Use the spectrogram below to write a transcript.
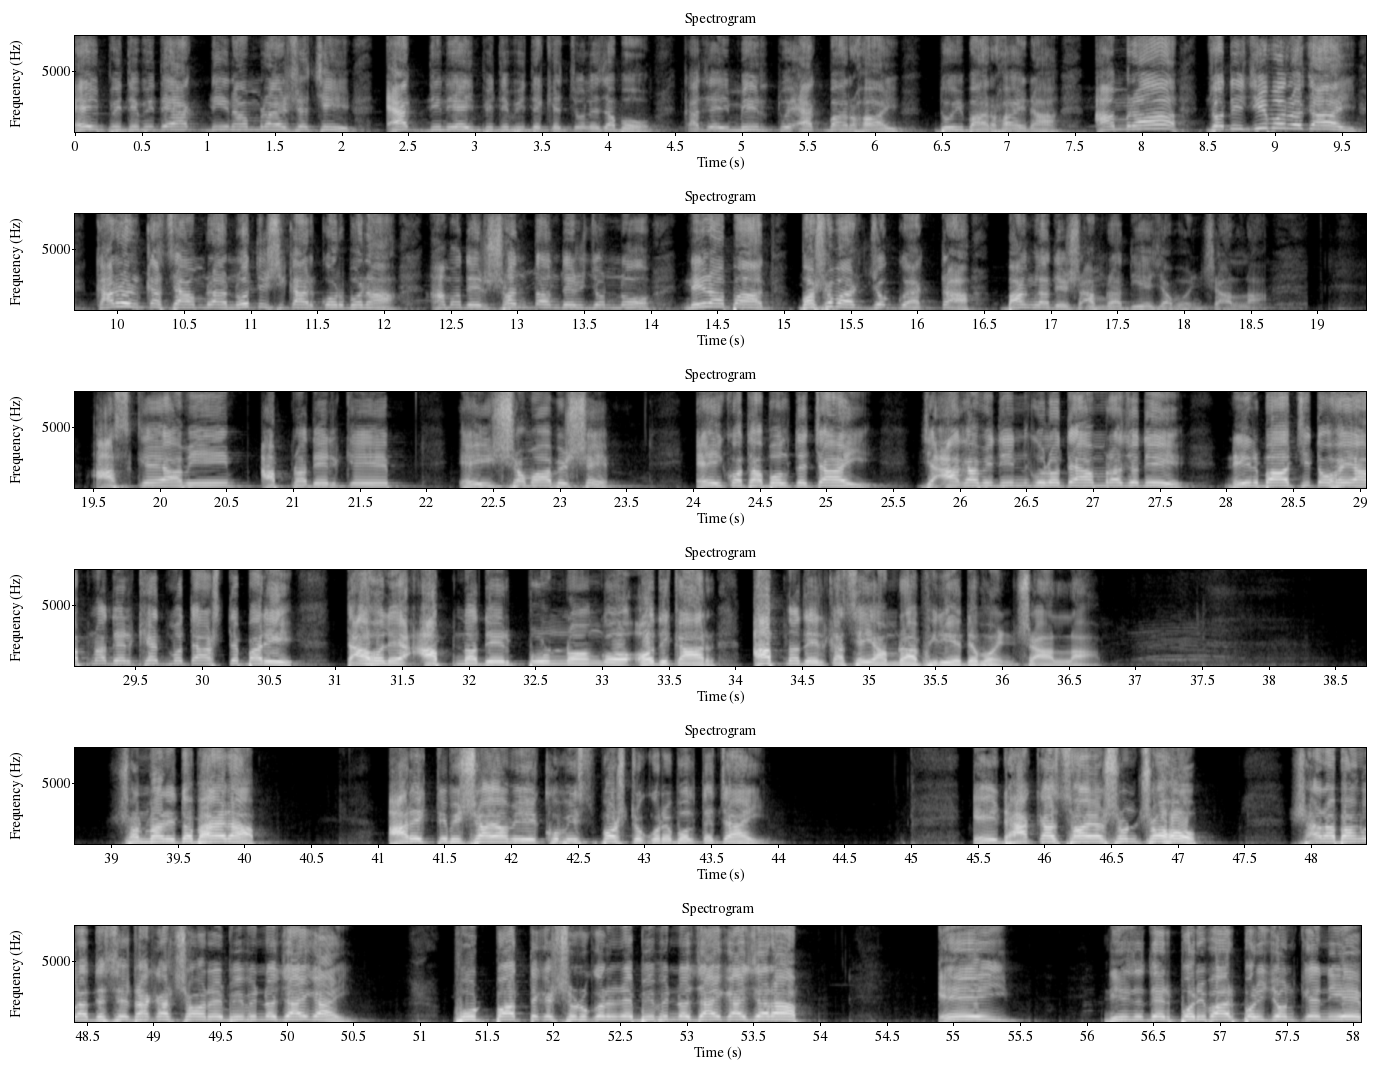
এই পৃথিবীতে একদিন আমরা এসেছি একদিনে এই পৃথিবী থেকে চলে যাব। কাজেই মৃত্যু একবার হয়, দুইবার হয় না। আমরা যদি জীবনও যাই, কারোর কাছে আমরা নতি স্বীকার করব না। আমাদের সন্তানদের জন্য নিরাপদ, বসবাসযোগ্য একটা বাংলাদেশ আমরা দিয়ে যাব ইনশাল্লাহ আজকে আমি আপনাদেরকে এই সমাবেশে এই কথা বলতে চাই যে আগামী দিনগুলোতে আমরা যদি নির্বাচিত হয়ে আপনাদের খেদমতে আসতে পারি, তাহলে আপনাদের পূর্ণাঙ্গ অধিকার আপনাদের কাছেই আমরা ফিরিয়ে দেব ইনশাআল্লাহ। সম্মানিত ভাইরা আরেকটি বিষয় আমি খুব স্পষ্ট করে বলতে চাই। এই ঢাকা ছয় আসন সহ সারা বাংলাদেশে ঢাকা শহরের বিভিন্ন জায়গায়, ফুটপাত থেকে শুরু করে বিভিন্ন জায়গায় যারা এই নিজেদের পরিবার পরিজনকে নিয়ে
